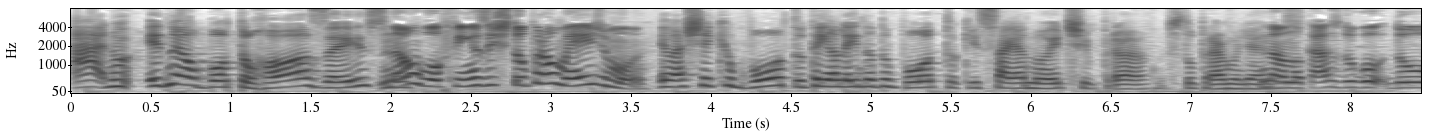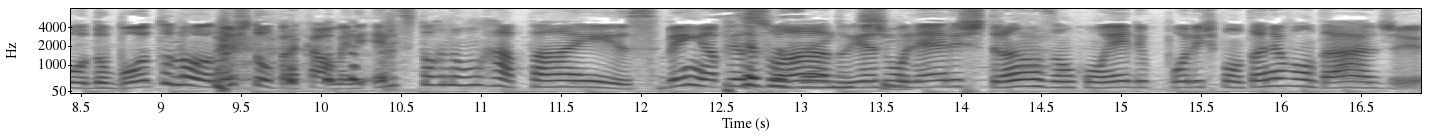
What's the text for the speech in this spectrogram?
Ah, não, e não é o Boto Rosa, é isso? Não, golfinhos estupram mesmo. Eu achei que o Boto tem a lenda do Boto que sai à noite pra estuprar mulheres. Não, no caso do, do, do Boto, no, no estupra, calma. Ele, ele se torna um rapaz bem apessoado Seduzente. e as mulheres transam com ele por espontânea vontade.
